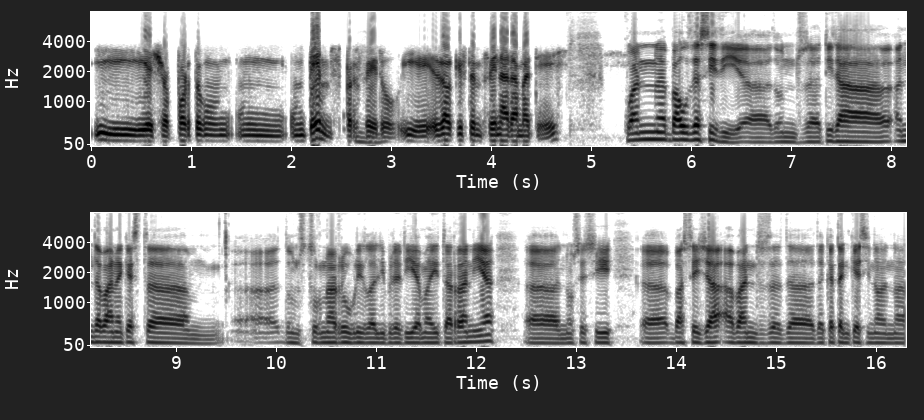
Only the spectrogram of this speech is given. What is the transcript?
i això porta un, un, un temps per fer-ho i és el que estem fent ara mateix. Quan vau decidir eh, doncs, tirar endavant aquesta, eh, doncs, tornar a reobrir la llibreria mediterrània? Eh, no sé si eh, va ser ja abans de, de que tanquessin a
